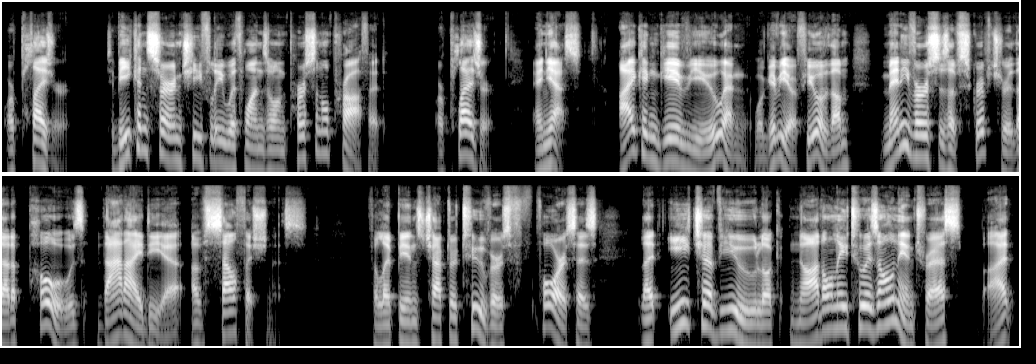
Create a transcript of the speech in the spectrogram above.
or pleasure. To be concerned chiefly with one's own personal profit or pleasure. And yes, I can give you, and we'll give you a few of them, many verses of Scripture that oppose that idea of selfishness. Philippians chapter 2, verse 4 says, Let each of you look not only to his own interests, but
